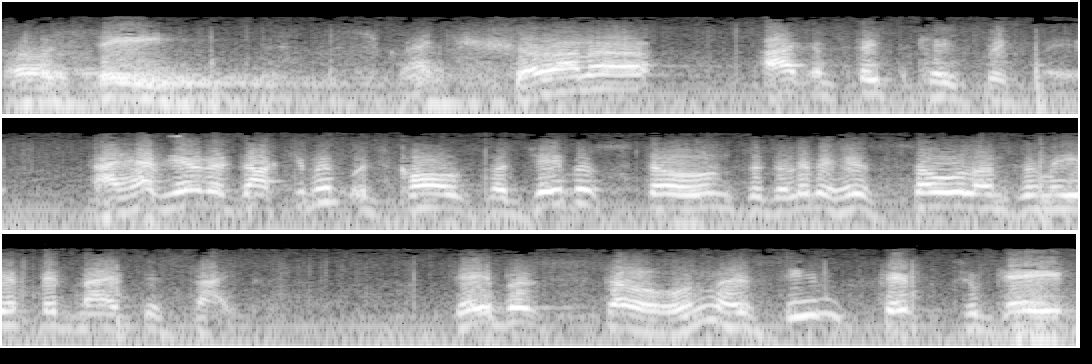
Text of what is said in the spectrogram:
Proceed, Mr. Scratch. Your Honor, I can state the case briefly. I have here a document which calls for Jabez Stone to deliver his soul unto me at midnight this night. Jabez Stone has seen fit to gauge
